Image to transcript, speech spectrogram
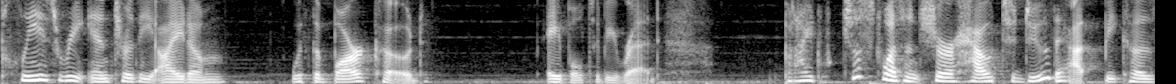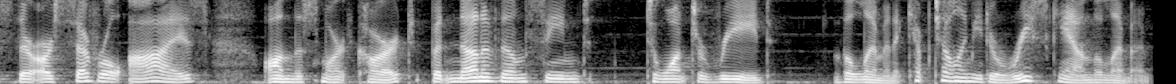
Please re enter the item with the barcode able to be read. But I just wasn't sure how to do that because there are several eyes on the smart cart, but none of them seemed to want to read the lemon. It kept telling me to rescan the lemon.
